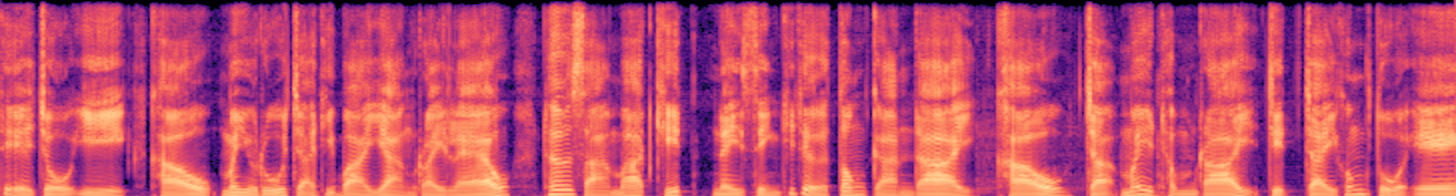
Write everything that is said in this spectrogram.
เทโจอีก เขาไม่รู้จะอธิบายอย่างไรแล้ว เธอสามารถคิดในสิ่งที่เธอต้องการได้ เขาจะไม่ทำร้ายจิตใจของตัวเอง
